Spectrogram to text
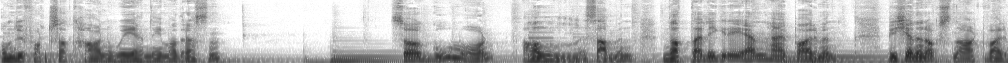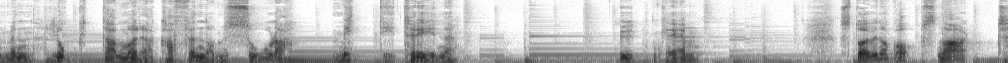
om du fortsatt har noe igjen i madrassen. Så god morgen, alle sammen. Natta ligger igjen her på armen. Vi kjenner nok snart varmen. lukta morgenkaffen og med sola midt i trynet. Uten krem. Står vi nok opp snart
